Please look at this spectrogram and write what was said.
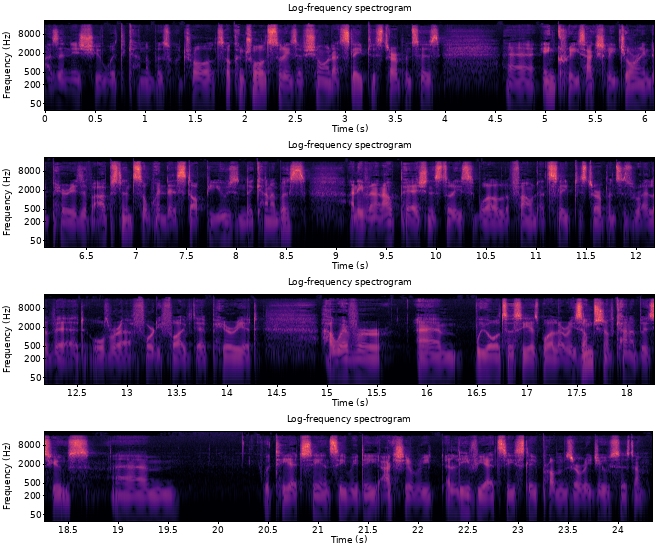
as an issue with cannabis withdrawal. So, controlled studies have shown that sleep disturbances uh, increase actually during the periods of abstinence, so when they stop using the cannabis. And even in outpatient studies as well, found that sleep disturbances were elevated over a 45 day period. However, um, we also see as well a resumption of cannabis use um, with THC and CBD actually re- alleviates these sleep problems or reduces them.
